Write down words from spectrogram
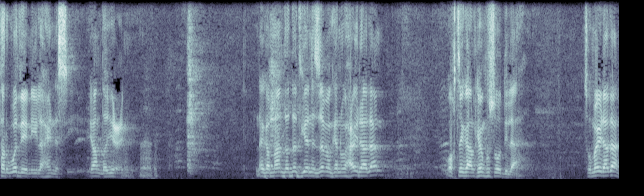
harwadeeni ilaahayna siiyey. Yaan dayicin innaga maanta dadkeena zamankan waxay yidhahdaan waktiga halkeen ku soo dilaa. Soo ma yidhahdaan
